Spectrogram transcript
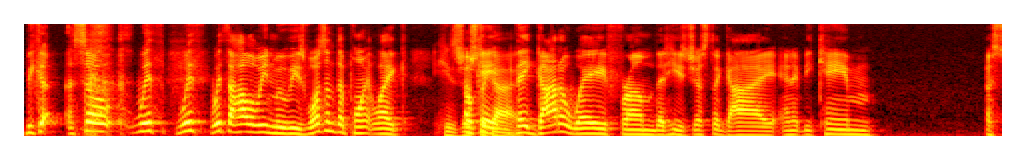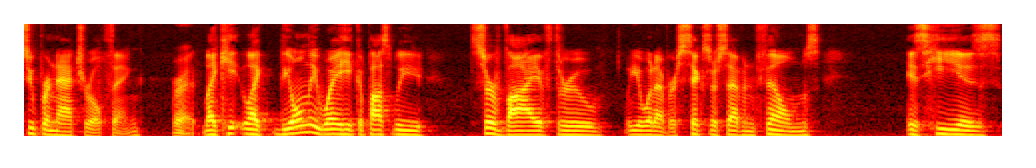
Because so with with with the Halloween movies, wasn't the point like he's just okay, a guy. they got away from that he's just a guy and it became a supernatural thing. Right. Like he like the only way he could possibly survive through you know, whatever six or seven films is he is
